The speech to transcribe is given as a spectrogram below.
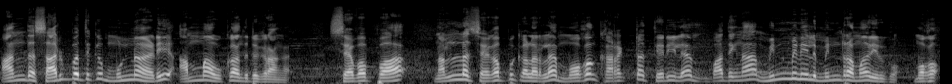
அந்த சர்ப்பத்துக்கு முன்னாடி அம்மா உட்காந்துட்டு இருக்கிறாங்க. செவப்பா நல்ல சிகப்பு கலரில் முகம் கரெக்டாக தெரியல. பார்த்தீங்கன்னா மின்மினியில் மின்ற மாதிரி இருக்கும் முகம்.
